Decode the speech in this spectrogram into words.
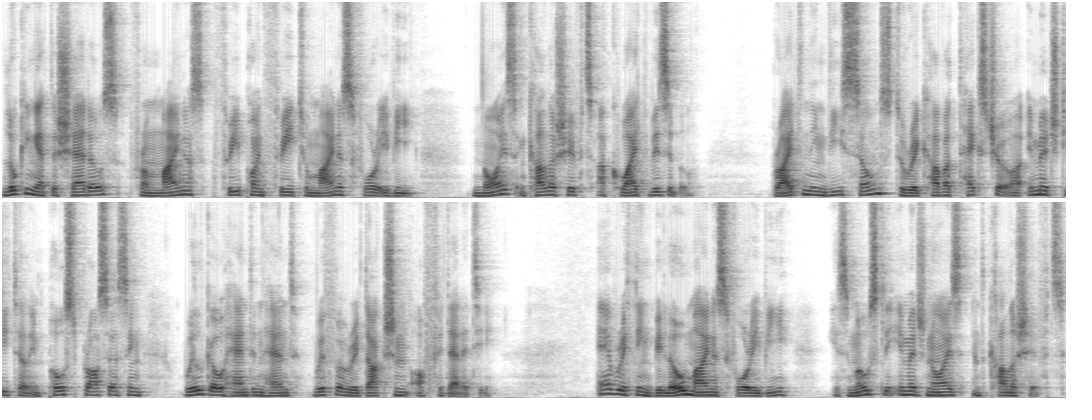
Looking at the shadows from minus 3.3 to minus 4 eV, noise and color shifts are quite visible. Brightening these zones to recover texture or image detail in post-processing will go hand in hand with a reduction of fidelity. Everything below minus 4 eV is mostly image noise and color shifts.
